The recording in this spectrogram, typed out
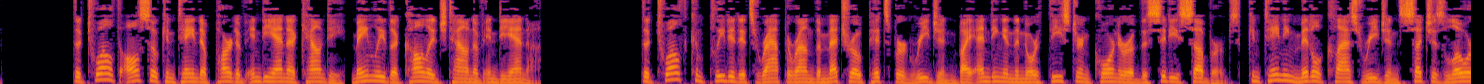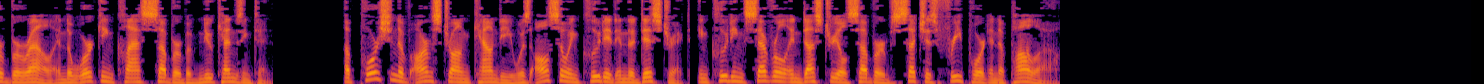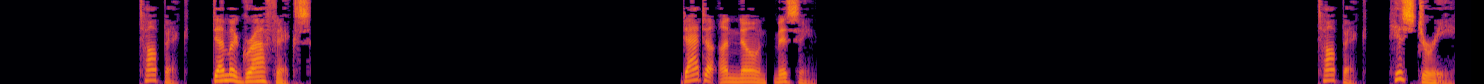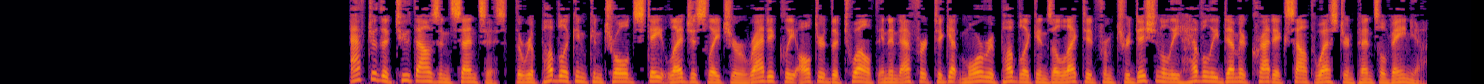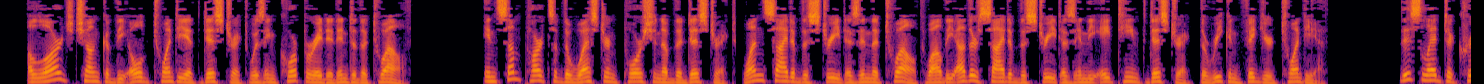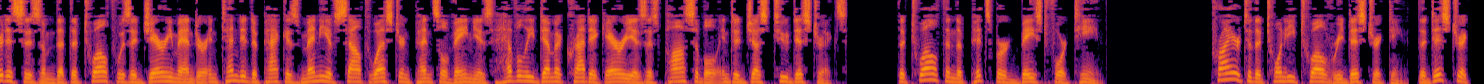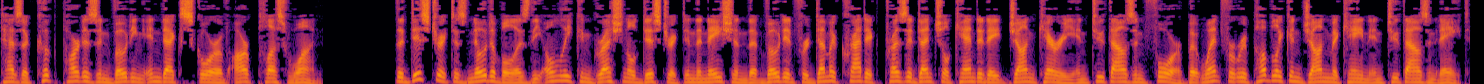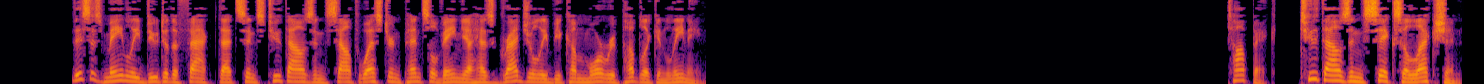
The 12th also contained a part of Indiana County, mainly the college town of Indiana. The 12th completed its wrap around the metro Pittsburgh region by ending in the northeastern corner of the city's suburbs, containing middle-class regions such as Lower Burrell and the working-class suburb of New Kensington. A portion of Armstrong County was also included in the district, including several industrial suburbs such as Freeport and Apollo. Demographics Data unknown, missing. History After the 2000 census, the Republican-controlled state legislature radically altered the 12th in an effort to get more Republicans elected from traditionally heavily Democratic southwestern Pennsylvania. A large chunk of the old 20th district was incorporated into the 12th. In some parts of the western portion of the district, one side of the street is in the 12th while the other side of the street is in the 18th district the reconfigured 20th. This led to criticism that the 12th was a gerrymander intended to pack as many of southwestern Pennsylvania's heavily Democratic areas as possible into just two districts—the 12th and the Pittsburgh-based 14th. Prior to the 2012 redistricting, the district has a Cook Partisan Voting Index score of R plus 1. The district is notable as the only congressional district in the nation that voted for Democratic presidential candidate John Kerry in 2004 but went for Republican John McCain in 2008. This is mainly due to the fact that since 2000 southwestern Pennsylvania has gradually become more Republican-leaning. 2006 election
